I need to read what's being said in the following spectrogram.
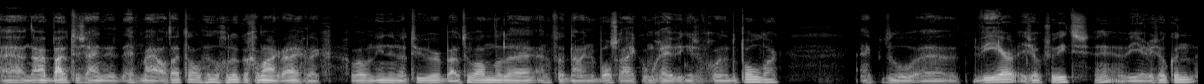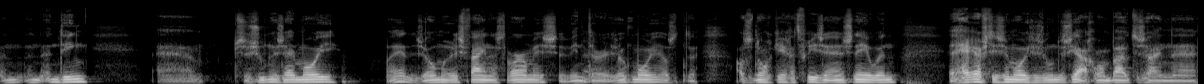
Uh, nou, buiten zijn heeft mij altijd al heel gelukkig gemaakt eigenlijk. Gewoon in de natuur, buiten wandelen. En of dat nou in een bosrijke omgeving is of gewoon in de polder. Ik bedoel, uh, weer is ook zoiets. Hè? Weer is ook een, een, een ding. Uh, seizoenen zijn mooi. De zomer is fijn als het warm is. De winter is ook mooi als het, als het nog een keer gaat vriezen en sneeuwen. De herfst is een mooi seizoen. Dus ja, gewoon buiten zijn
